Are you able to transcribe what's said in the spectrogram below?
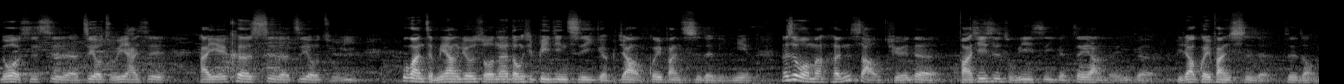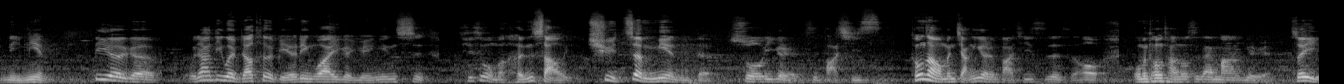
罗尔斯式的自由主义，还是海耶克式的自由主义，不管怎么样，就是说那东西毕竟是一个比较规范式的理念。但是我们很少觉得法西斯主义是一个这样的一个比较规范式的这种理念。第二个，我觉得地位比较特别的另外一个原因是，其实我们很少去正面的说一个人是法西斯。通常我们讲一个人法西斯的时候，我们通常都是在骂一个人，所以。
